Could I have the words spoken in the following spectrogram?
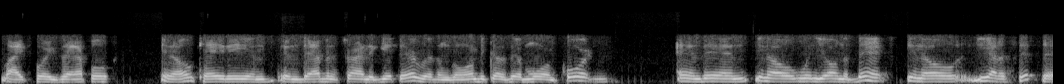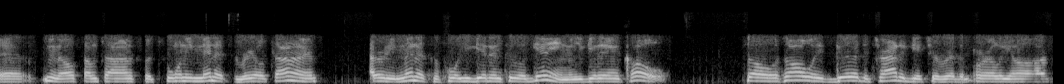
like, for example, you know, KD and, and Devin is trying to get their rhythm going because they're more important. And then, you know, when you're on the bench, you know, you got to sit there, you know, sometimes for 20 minutes real time, 30 minutes before you get into a game and you get in cold. So it's always good to try to get your rhythm early on.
